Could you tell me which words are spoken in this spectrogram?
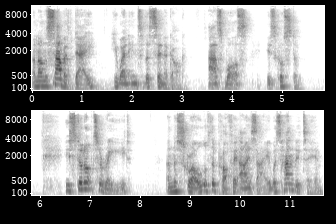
and on the Sabbath day he went into the synagogue as was his custom. He stood up to read and the scroll of the prophet Isaiah was handed to him.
